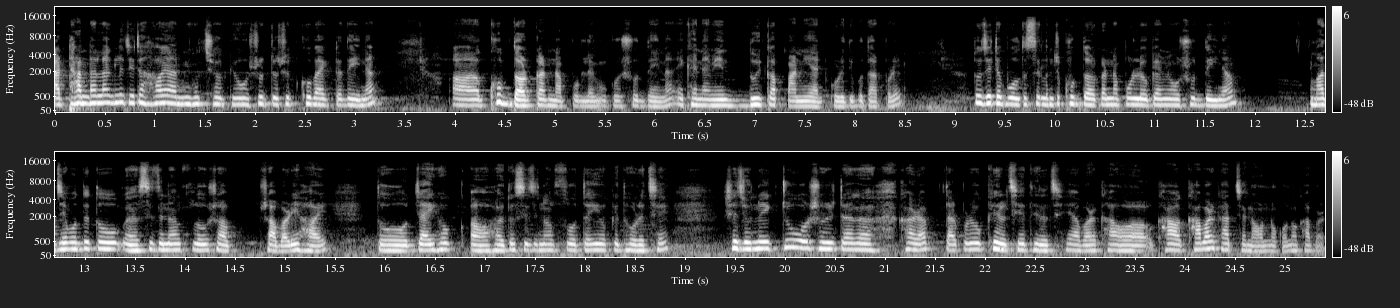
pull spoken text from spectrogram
আর ঠান্ডা লাগলে যেটা হয়, আমি হচ্ছে ওকে ওষুধ টষুধ খুব একটা দিই না। খুব দরকার না পড়লে আমি ওষুধ দিই না। এখানে আমি দুই কাপ পানি অ্যাড করে দিব তারপরে। তো যেটা বলতেছিলাম যে খুব দরকার না পড়লে ওকে আমি ওষুধ দিই না। মাঝে মধ্যে তো সিজনাল ফ্লো সব, সবারই হয়। তো যাই হোক হয়তো সিজনাল ফ্লোটাই ওকে ধরেছে। সেজন্য একটু ওর শরীরটা খারাপ তারপরে ও খেলছে খেলছে আবার খাওয়া খাবার খাচ্ছে না, অন্য কোনো খাবার।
